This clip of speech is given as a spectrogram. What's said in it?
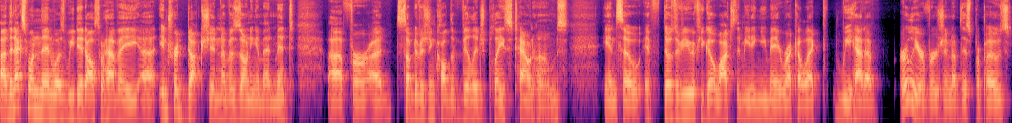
Uh, the next one then was we did also have a uh, introduction of a zoning amendment uh, for a subdivision called the Village Place Townhomes. And so, if those of you, if you go watch the meeting, you may recollect we had a earlier version of this proposed,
